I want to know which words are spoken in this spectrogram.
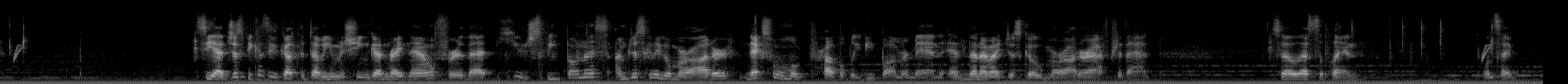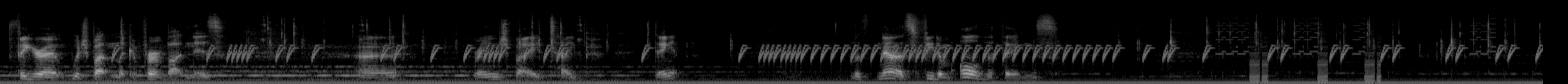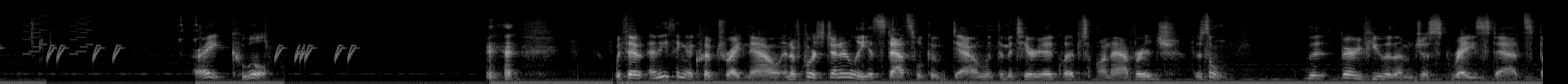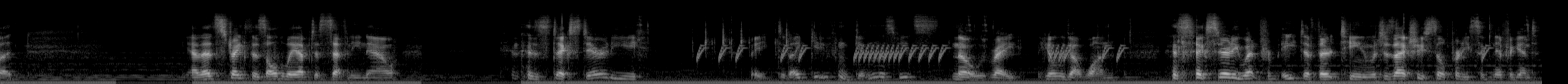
So yeah, just because he's got the W machine gun right now for that huge speed bonus, I'm just going to go Marauder. Next one will probably be Bomberman, and then I might just go Marauder after that. So that's the plan. Once I figure out which button the confirm button is. Uh, range by type. Dang it. Let's, now let's feed him all the things. Alright, cool. Without anything equipped right now, and of course generally his stats will go down with the materia equipped on average. There's only the, very few of them just raise stats, but yeah, that strength is all the way up to 70 now. And his dexterity... Wait, did I even give him the speeds? No, right. He only got one. His dexterity went from 8 to 13, which is actually still pretty significant.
